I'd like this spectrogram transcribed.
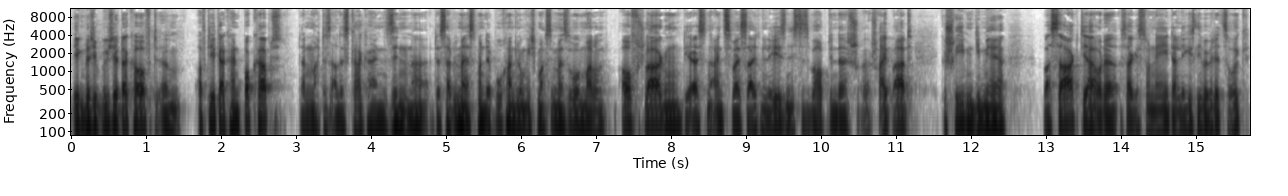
irgendwelche Bücher da kauft, ähm, auf die ihr gar keinen Bock habt, dann macht das alles gar keinen Sinn. Ne? Deshalb immer erstmal in der Buchhandlung, ich mache es immer so, mal aufschlagen, die ersten ein, zwei Seiten lesen, ist es überhaupt in der Schreibart geschrieben, die mir was sagt, ja, oder sage ich so, nee, dann lege ich es lieber wieder zurück.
